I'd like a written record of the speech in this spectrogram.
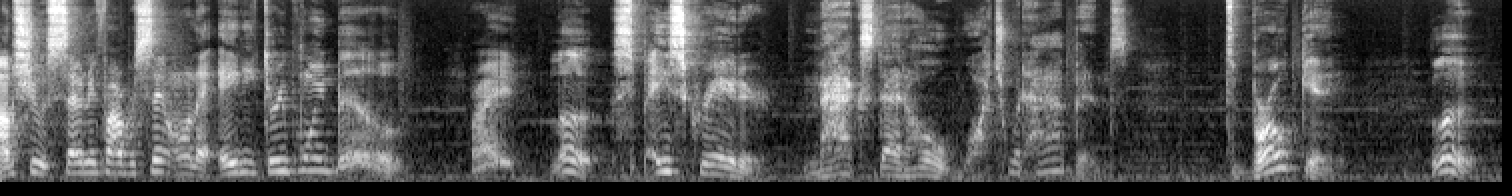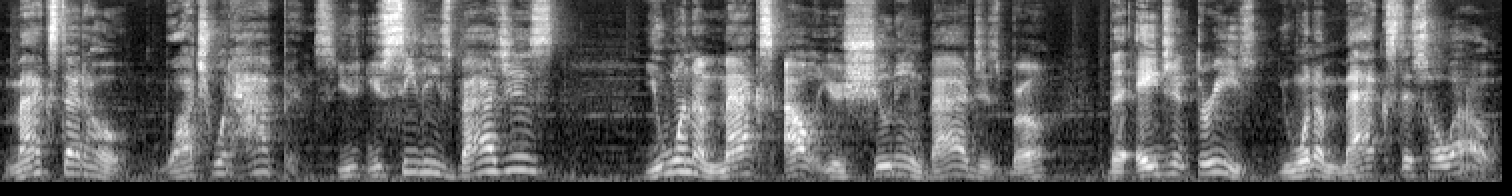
I'm shooting 75% on an 83 point build, right? Look, Space Creator, Max that hole. Watch what happens. It's broken. Look, max that hole. Watch what happens. You you see these badges? You want to max out your shooting badges, bro. The Agent 3s, you want to max this whole out.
